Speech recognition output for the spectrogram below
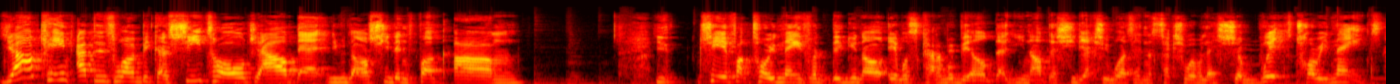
Y'all came after this woman because she told y'all that you know she didn't fuck um you, she didn't fuck Tory Lanez, but you know it was kind of revealed that you know that she actually was in a sexual relationship with Tory Lanez.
